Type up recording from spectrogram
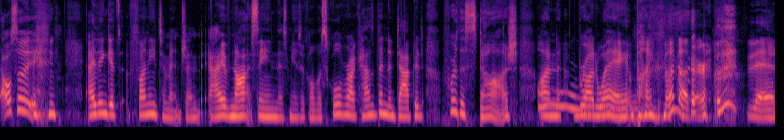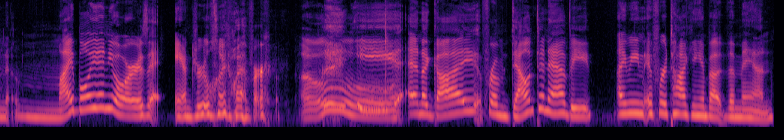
Also, I think it's funny to mention. I have not seen this musical, but School of Rock has been adapted for the stage on Broadway by none other than my boy and yours, Andrew Lloyd Webber. Oh. He and a guy from Downton Abbey. I mean, if we're talking about the man,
